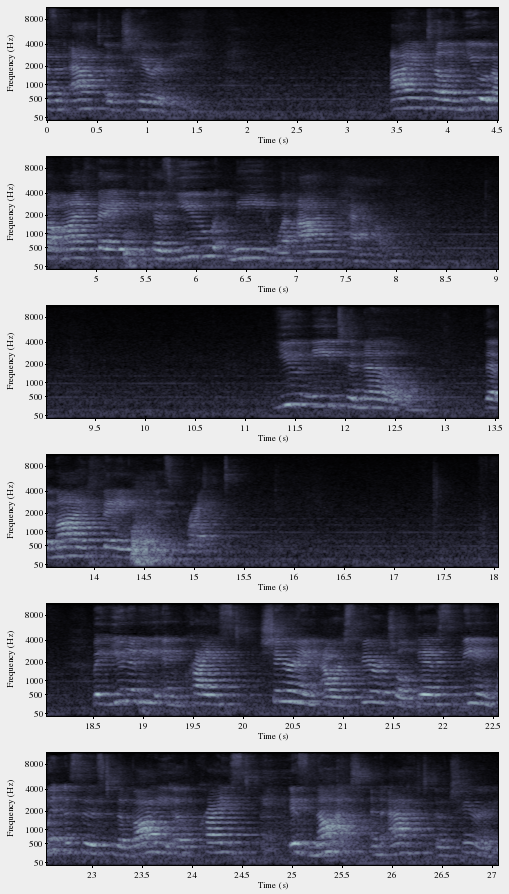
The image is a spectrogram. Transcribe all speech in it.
as an act of charity. I am telling you about my faith because you need what I have. You need to know that my faith is right. But unity in Christ, sharing our spiritual gifts, being witnesses to the body of Christ, is not an act of charity.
